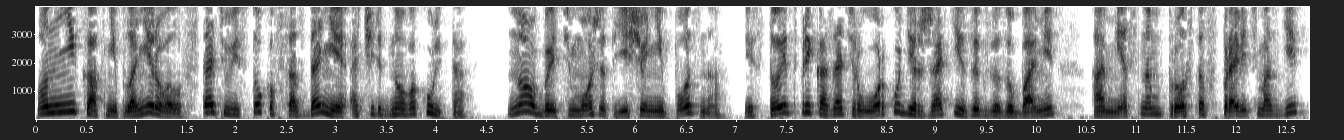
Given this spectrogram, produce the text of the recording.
он никак не планировал встать у истоков создания очередного культа. Но, быть может, еще не поздно, и стоит приказать Руорку держать язык за зубами а местным просто вправить мозги?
